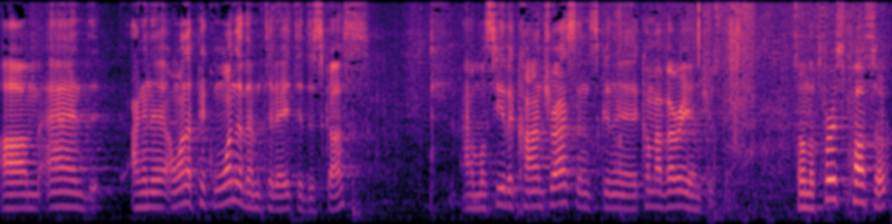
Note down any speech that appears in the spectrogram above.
Um, and I'm gonna, I want to pick one of them today to discuss. And we'll see the contrast, and it's going to come out very interesting. So, in the first pasuk,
